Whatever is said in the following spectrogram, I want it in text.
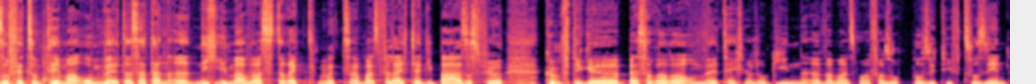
So viel zum Thema Umwelt. Das hat dann äh, nicht immer was direkt mit, aber ist vielleicht ja die Basis für künftige, bessere Umwelttechnologien, äh, wenn man es mal versucht, positiv zu sehen.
